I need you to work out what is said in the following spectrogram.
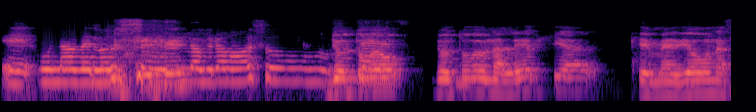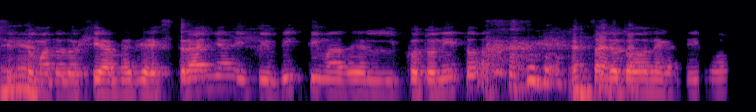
eh, uno de los que logró su... Yo tuve, yo tuve una alergia que me dio una sintomatología media extraña y fui víctima del cotonito. Salió todo negativo,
